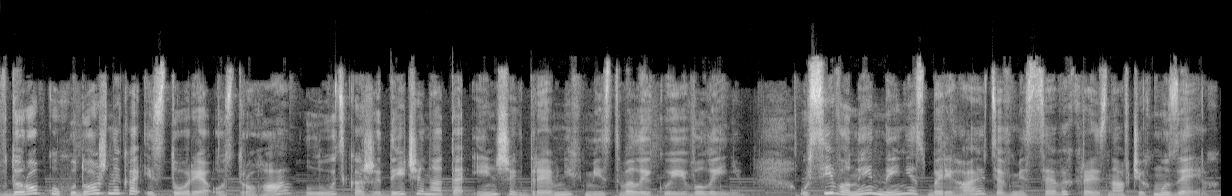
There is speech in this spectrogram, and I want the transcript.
В доробку художника історія Острога, Луцька, Жидичина та інших древніх міст Великої Волині. Усі вони нині зберігаються в місцевих краєзнавчих музеях.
